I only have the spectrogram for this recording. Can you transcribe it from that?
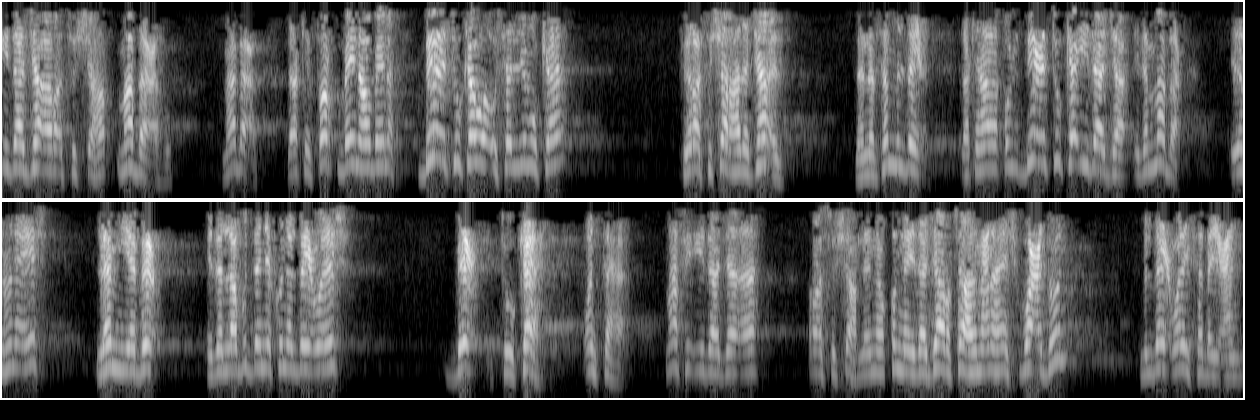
إذا جاء رأس الشهر. ما باعه ما باعه. لكن فرق بينه وبين بعتك وأسلمك في رأس الشهر هذا جائز لأنه بسمي البيع. لكن هذا يقول بعتك إذا جاء إذا ما باع. إذا هنا إيش؟ لم يبع. إذا لابد أن يكون البيع إيش؟ بعتك. وانتهى. ما في إذا جاء رأس الشهر. لأنه قلنا إذا جاء رأس الشهر معناها إيش؟ وعد بالبيع وليس بيعا.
